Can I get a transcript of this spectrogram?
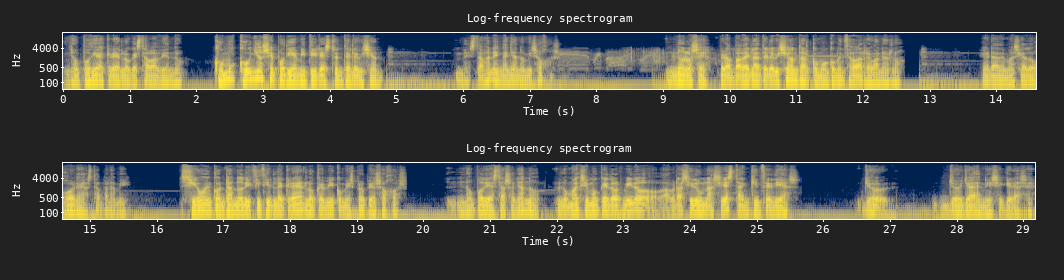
No podía creer lo que estaba viendo. ¿Cómo coño se podía emitir esto en televisión? ¿Me estaban engañando mis ojos? No lo sé, pero apagué la televisión tal como comenzaba a rebanarlo. Era demasiado gore hasta para mí. Sigo encontrando difícil de creer lo que vi con mis propios ojos. No podía estar soñando. Lo máximo que he dormido habrá sido una siesta en quince días. Yo. yo ya ni siquiera sé.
